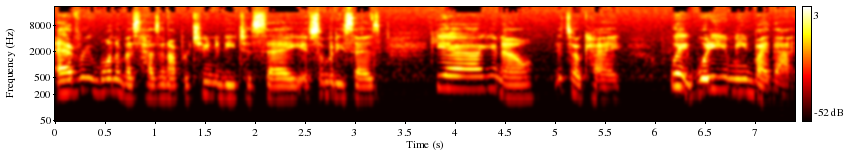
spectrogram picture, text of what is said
every one of us has an opportunity to say, if somebody says, Yeah, you know, it's okay. Wait, what do you mean by that?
